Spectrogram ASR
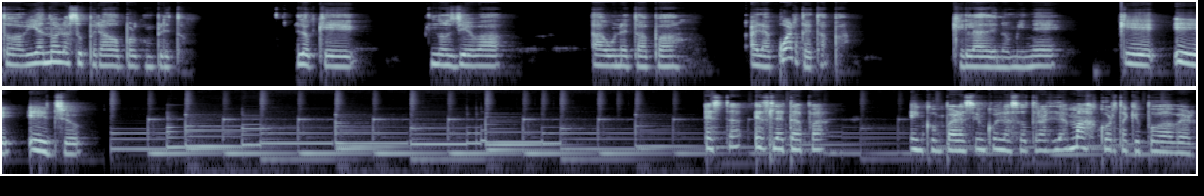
todavía no lo has superado por completo. Lo que nos lleva a una etapa, a la cuarta etapa, que la denominé que he hecho. Esta es la etapa, en comparación con las otras, la más corta que puedo haber.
